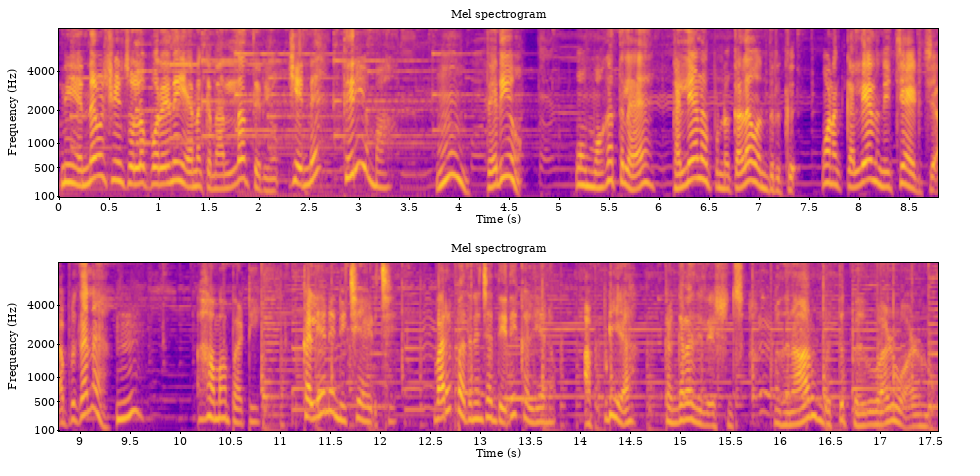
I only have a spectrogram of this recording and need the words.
நீ என்ன விஷயம் சொல்ல போறேன்னு எனக்கு நல்லா தெரியும். என்ன? தெரியுமா? ம் தெரியும். உன் முகத்துல கல்யாண பொண்ணு கலை வந்திருக்கு. உனக்கு கல்யாணம் நிச்சயம் ஆயிடுச்சு. அப்படிதானே ம். ஆமா பாட்டி. கல்யாணம் நிச்சயம் ஆயிடுச்சு. வர பதினஞ்சாம் தேதி கல்யாணம். அப்படியா? கங்க்ராச்சுலேஷன்ஸ் பதினாறும் பெத்து பெருவாழ் வாழணும்.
